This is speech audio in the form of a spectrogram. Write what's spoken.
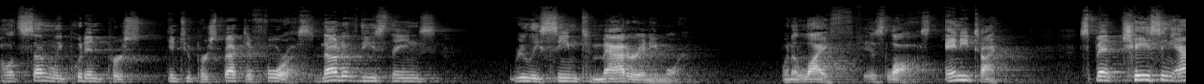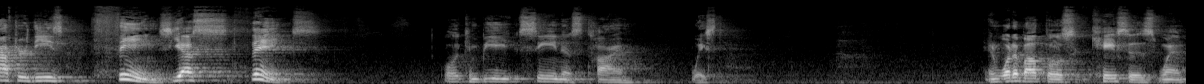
well, it's suddenly put in pers- into perspective for us. None of these things really seem to matter anymore when a life is lost. Any time spent chasing after these things, yes, things, well, it can be seen as time wasted. And what about those cases when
